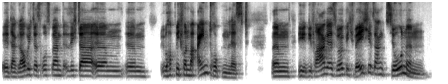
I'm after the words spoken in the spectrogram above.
äh, da glaube ich, dass Russland sich da ähm, ähm, überhaupt nicht von beeindrucken lässt. Ähm, die, die Frage ist wirklich, welche Sanktionen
